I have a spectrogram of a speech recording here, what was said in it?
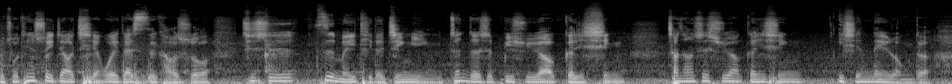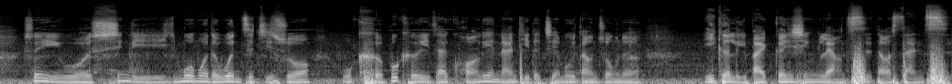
我昨天睡觉前我也在思考说，其实自媒体的经营真的是必须要更新，常常是需要更新一些内容的。所以我心里默默的问自己说，我可不可以在狂练难题的节目当中呢，一个礼拜更新两次到三次？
